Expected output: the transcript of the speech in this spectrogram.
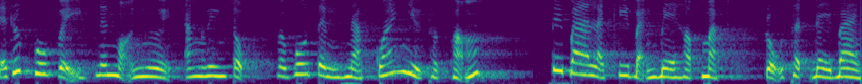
sẽ rất vô vị nên mọi người ăn liên tục và vô tình nạp quá nhiều thực phẩm. Thứ ba là khi bạn bè họp mặt, rượu thịt đầy bàn,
